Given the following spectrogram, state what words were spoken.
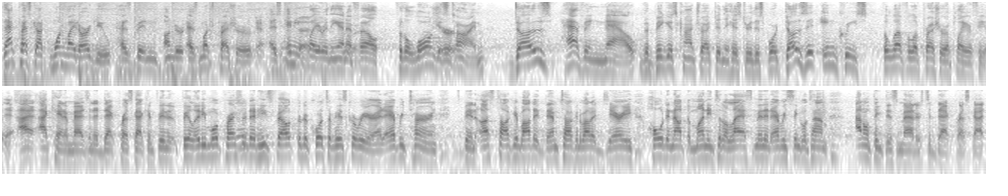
Dak Prescott, one might argue, has been under as much pressure Yeah. as any player in the NFL for the longest Sure. time. Does having now the biggest contract in the history of the sport does it increase the level of pressure a player feels? Yeah, I, I can't imagine that Dak Prescott can feel, feel any more pressure that he's felt through the course of his career. At every turn, it's been us talking about it, them talking about it, Jerry holding out the money to the last minute every single time. I don't think this matters to Dak Prescott.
